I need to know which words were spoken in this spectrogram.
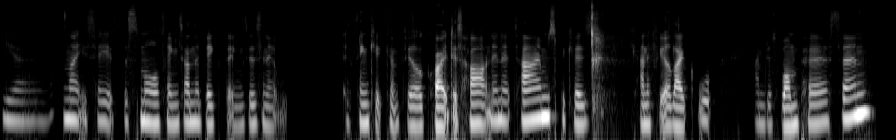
Yeah, and like you say, it's the small things and the big things, isn't it? I think it can feel quite disheartening at times because you kind of feel like well, I'm just one person,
